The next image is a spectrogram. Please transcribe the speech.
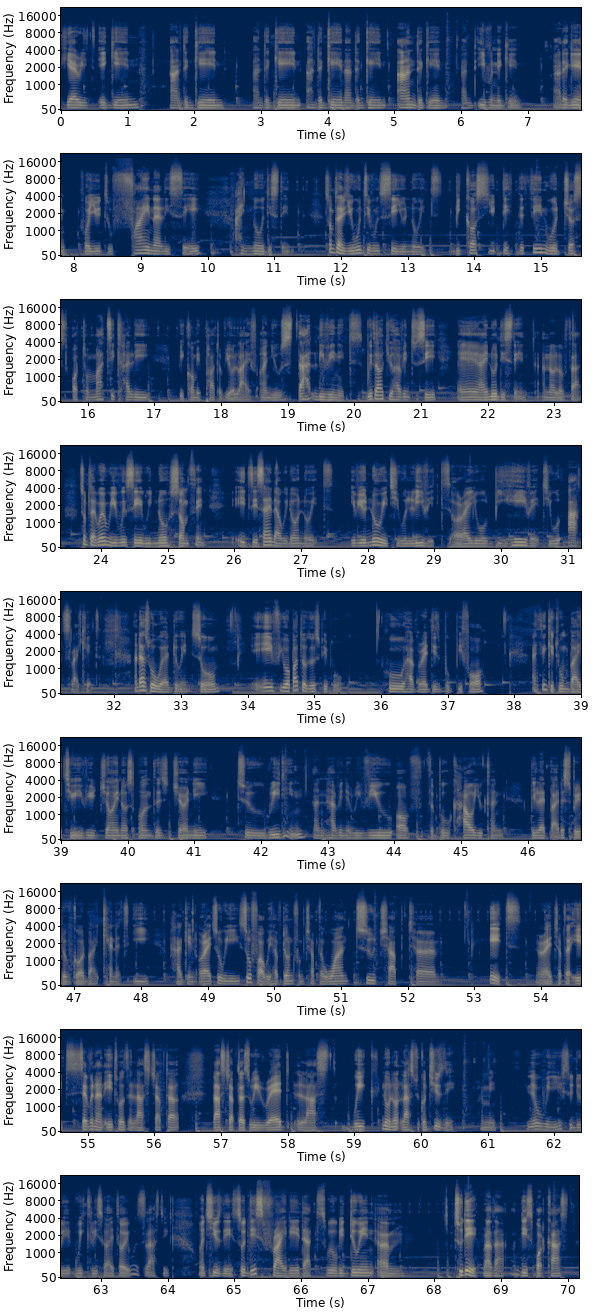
hear it again and again and again and again and again and again and even again and again for you to finally say, I know this thing. Sometimes you won't even say you know it because you the, the thing would just automatically become a part of your life and you start living it without you having to say, eh, I know this thing and all of that. Sometimes when we even say we know something, it's a sign that we don't know it. If you know it, you will live it, all right? You will behave it, you will act like it. And that's what we're doing. So, if you're part of those people who have read this book before, I think it won't bite you if you join us on this journey to reading and having a review of the book, How You Can Be Led by the Spirit of God by Kenneth E. Hagin. All right, so we so far we have done from chapter 1 to chapter 8 all right chapter 8 7 and 8 was the last chapter last chapters we read last week. No not last week on tuesday. I mean you know we used to do it weekly so i thought it was last week on tuesday. So this friday that we'll be doing um today rather on this podcast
